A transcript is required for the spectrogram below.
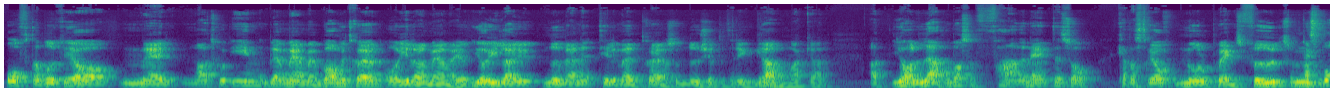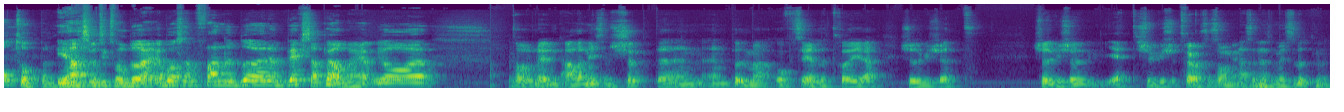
ofta brukar jag med matcher in bli mer och mer van vid tröjan och gillar den mer och mer. Jag, jag gillar ju numera till och med tröjan som du köpte till din grabb Mackan. Att jag har lärt mig bara så fan den är inte så katastrof nollpoängsful. Som den här sporttoppen. Ja, som jag tyckte från början. Jag bara såhär, fan nu börjar den växa på mig. Jag... eh, På tal om det, alla ni som köpte en, en Puma officiell tröja 2021, 2021, 2022 säsongen, alltså den som är slut nu.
